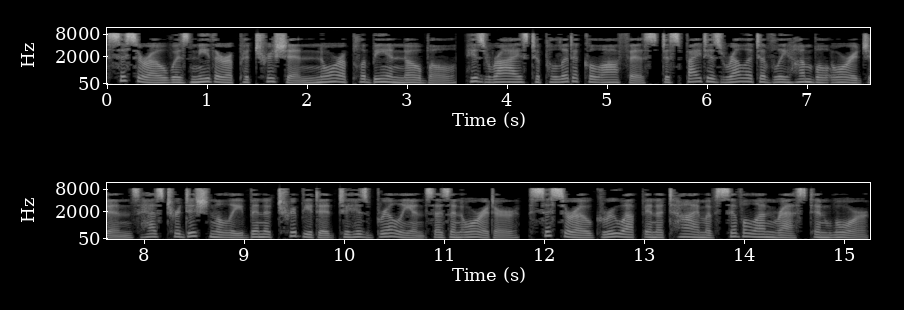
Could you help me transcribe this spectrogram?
Cicero was neither a patrician nor a plebeian noble. His rise to political office despite his relatively humble origins has traditionally been attributed to his brilliance as an orator. Cicero grew up in a time of civil unrest and war.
